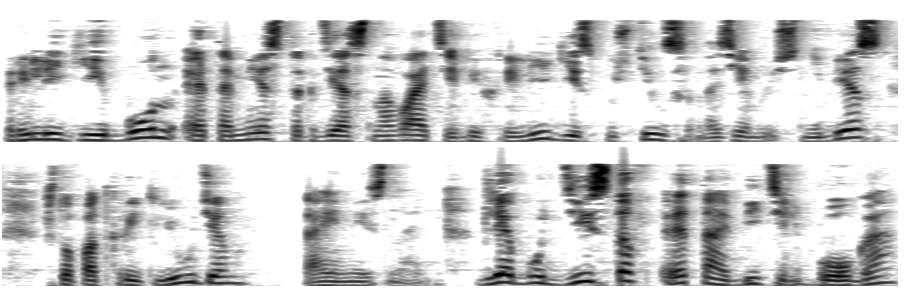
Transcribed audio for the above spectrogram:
религии Бон это место, где основатель их религии спустился на землю с небес, чтобы открыть людям тайные знания. Для буддистов это обитель бога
